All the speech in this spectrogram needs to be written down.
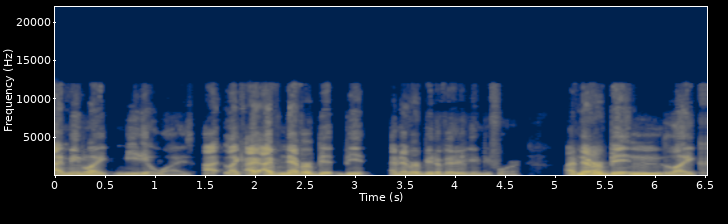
I mean, like media wise, I like I, I've never bit beat. I've never beat a video game before. I've never Yeah? beaten like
